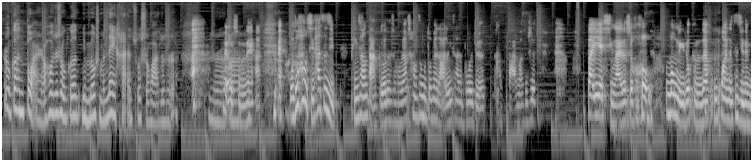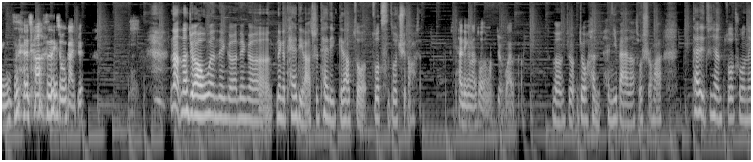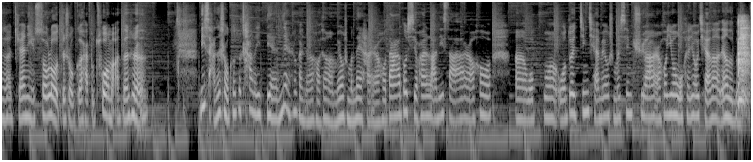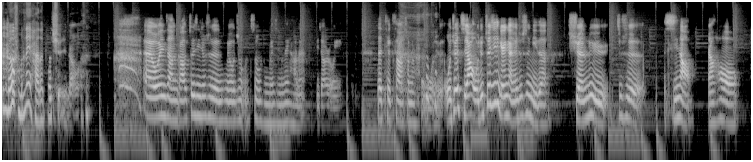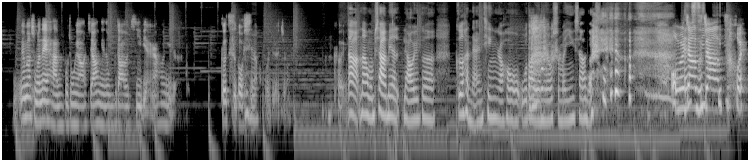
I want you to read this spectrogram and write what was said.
这首歌很短，然后这首歌也没有什么内涵。说实话，就是 就是没有什么内涵。哎，我都好奇他自己平常打歌的时候要唱这么多遍《拉丽莎》，他不会觉得很烦吗？就是 半夜醒来的时候，梦里就可能在呼唤着自己的名字，这样子的一种感觉。那那就要问那个那个那个 Teddy 了，是 Teddy 给他做作词作曲的，好像。Teddy 跟他做的吗？就怪不得。嗯，就就很很一般的，说实话。Teddy 之前做出那个 Jenny Solo 这首歌还不错嘛，但是 Lisa 这首歌就差了一点点，就感觉好像没有什么内涵。然后大家都喜欢拉 Lisa，然后嗯，我我我对金钱没有什么兴趣啊，然后因为我很有钱了那样子的，就没有什么内涵的歌曲，你知道吗？哎，我跟你讲，高最近就是没有这种这种什么没什么内涵的，比较容易在 TikTok 上面红。我觉得，我觉得只要我觉得最近给人感觉就是你的旋律就是。洗脑，然后有没有什么内涵不重要，只要你的舞蹈有记忆点，然后你的歌词够洗脑，我觉得就可以。那那我们下面聊一个歌很难听，然后舞蹈也没有什么印象的。我们这样子这样子会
